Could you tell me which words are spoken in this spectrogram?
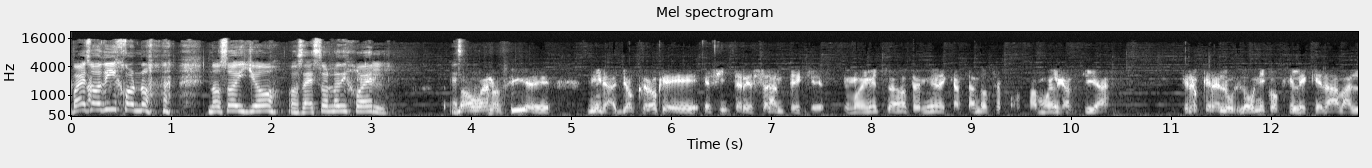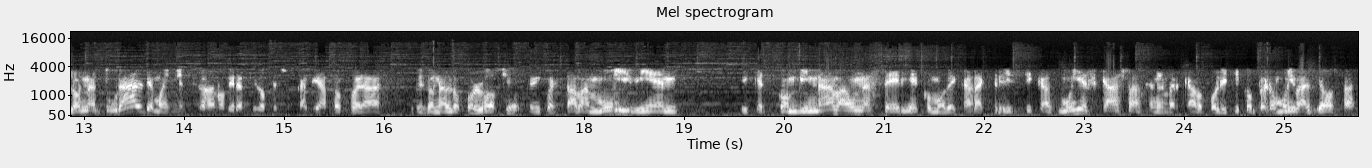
Pues eso dijo, no, no soy yo, o sea, eso lo dijo él. No, bueno, sí, eh, mira, yo creo que es interesante que, que Movimiento Ciudadano termine decantándose por Samuel García, creo que era lo, único que le quedaba. Lo natural de Movimiento Ciudadano hubiera sido que su candidato fuera Luis Donaldo Colosio, que encuestaba muy bien y que combinaba una serie como de características muy escasas en el mercado político, pero muy valiosas.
